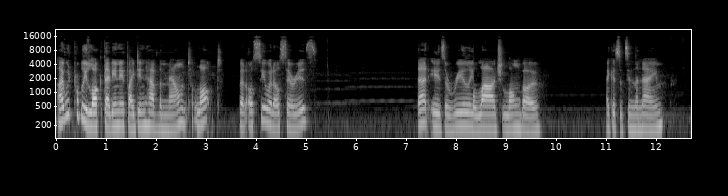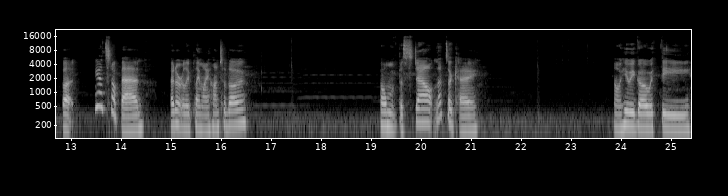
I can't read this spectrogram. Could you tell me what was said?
I would probably lock that in if I didn't have the mount locked, but I'll see what else there is. That is a really large longbow. I guess it's in the name, but yeah, it's not bad. I don't really play my hunter though. Helm of the Stout, that's okay. Oh, here we go with the...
